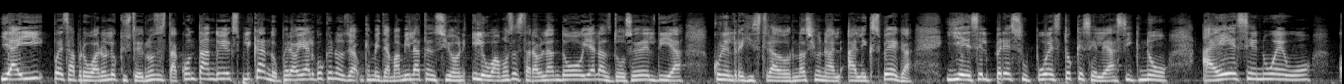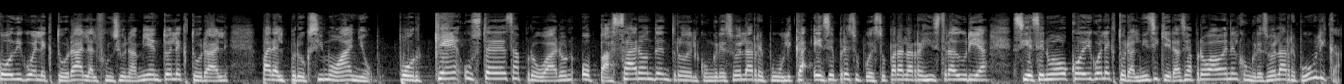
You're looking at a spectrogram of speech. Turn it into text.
Y ahí, pues, aprobaron lo que usted nos está contando y explicando. Pero hay algo que, nos, que me llama a mí la atención y lo vamos a estar hablando hoy a las 12 del día con el registrador nacional, Alex Vega. Y es el presupuesto que se le asignó a ese nuevo código electoral, al funcionamiento electoral para el próximo año. ¿Por qué ustedes aprobaron o pasaron dentro del Congreso de la República ese presupuesto para la registraduría si ese nuevo código electoral ni siquiera se ha aprobado en el Congreso de la República?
